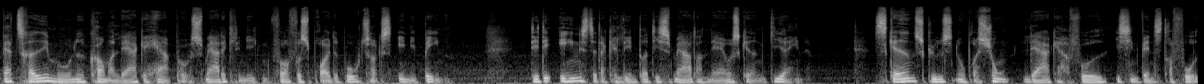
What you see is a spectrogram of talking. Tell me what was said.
Hver tredje måned kommer Lærke her på smerteklinikken for at få sprøjtet Botox ind i benet. Det er det eneste, der kan lindre de smerter, nerveskaden giver hende. Skaden skyldes en operation, Lærke har fået i sin venstre fod.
